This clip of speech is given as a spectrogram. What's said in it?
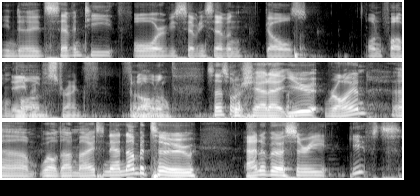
Indeed, 74 of his 77 goals on five and Even five. strength, Phenomenal. phenomenal. So I just want to shout out you, Ryan. Um, well done, mate. Now, number two, anniversary gifts.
